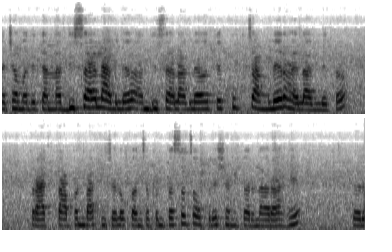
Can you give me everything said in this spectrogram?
त्याच्यामध्ये त्यांना दिसायला लागलं आणि दिसायला लागल्यावर ते खूप चांगले राहायला लागले तर. तर आत्ता आपण बाकीच्या लोकांचं पण तसंच ऑपरेशन करणार आहे. तर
